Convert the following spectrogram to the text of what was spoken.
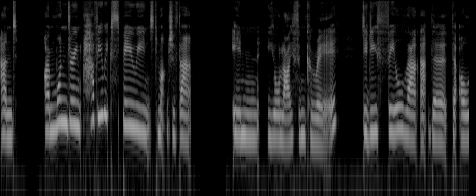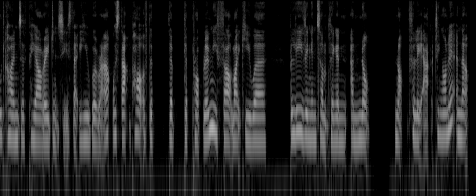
And I'm wondering, have you experienced much of that in your life and career? Did you feel that at the the old kinds of PR agencies that you were at? Was that part of the the, the problem? You felt like you were believing in something and, and not not fully acting on it and that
